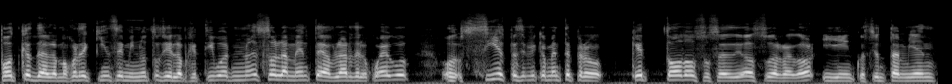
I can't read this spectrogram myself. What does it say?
podcasts de a lo mejor de 15 minutos y el objetivo no es solamente hablar del juego, o sí específicamente, pero que todo sucedió a su alrededor y en cuestión también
